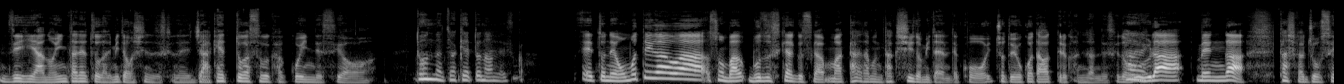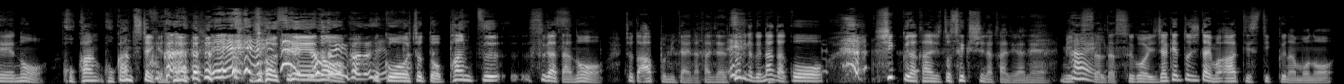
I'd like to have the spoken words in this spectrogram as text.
ぜひあのインターネットとかで見てほしいんですけどね、ジャケットがすごいかっこいいんですよ。どんなジャケットなんですか？えっとね、表側は、そのバボズスキャックスが、まあ、た多分タクシードみたいなんで、こう、ちょっと横たわってる感じなんですけど、はい。裏面が、確か女性の股間、股間つっちゃいけない。女性どういうことですの、か？こう、ちょっとパンツ姿の、ちょっとアップみたいな感じで、とにかくなんかこう、シックな感じとセクシーな感じがね、ミックスされたすごい、ジャケット自体もアーティスティックなもの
